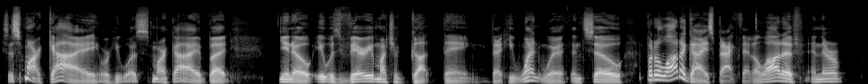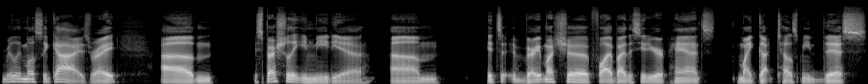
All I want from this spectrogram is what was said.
He's a smart guy or he was a smart guy, but you know, it was very much a gut thing that he went with. And so, but a lot of guys back then, a lot of and they're really mostly guys, right? Um, especially in media, um, it's very much a fly by the seat of your pants. My gut tells me this.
